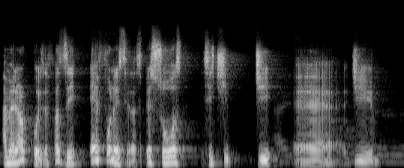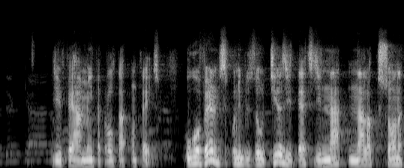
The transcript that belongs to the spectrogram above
a melhor coisa a fazer é fornecer às pessoas esse tipo de, é, de, de ferramenta para lutar contra isso. O governo disponibilizou tiras de testes de naloxona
